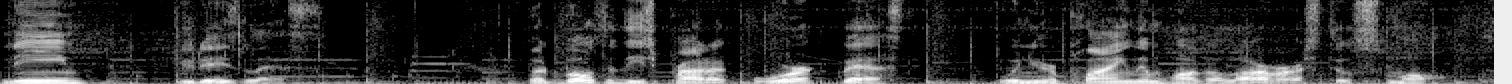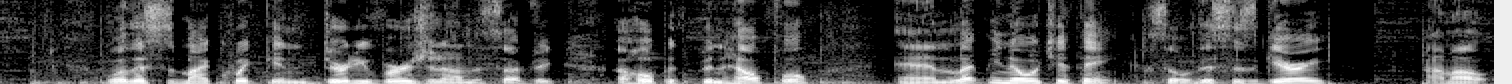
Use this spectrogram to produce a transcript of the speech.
Neem, a few days less. But both of these products work best when you're applying them while the larvae are still small. Well, this is my quick and dirty version on the subject. I hope it's been helpful and let me know what you think. So this is Gary. I'm out.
